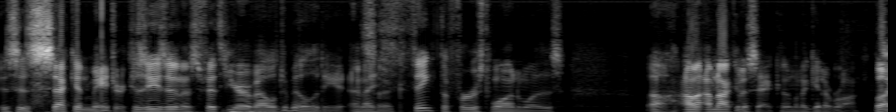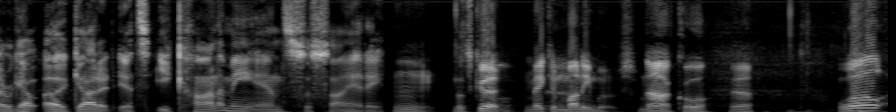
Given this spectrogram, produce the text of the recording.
is his second major because he's in his fifth year of eligibility, and I think the first one was. Oh, I- I'm not going to say because I'm going to get it wrong. There we But go. Uh, got it. It's Economy and Society. hmm, that's good, making money moves. No, cool. Yeah. Well,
